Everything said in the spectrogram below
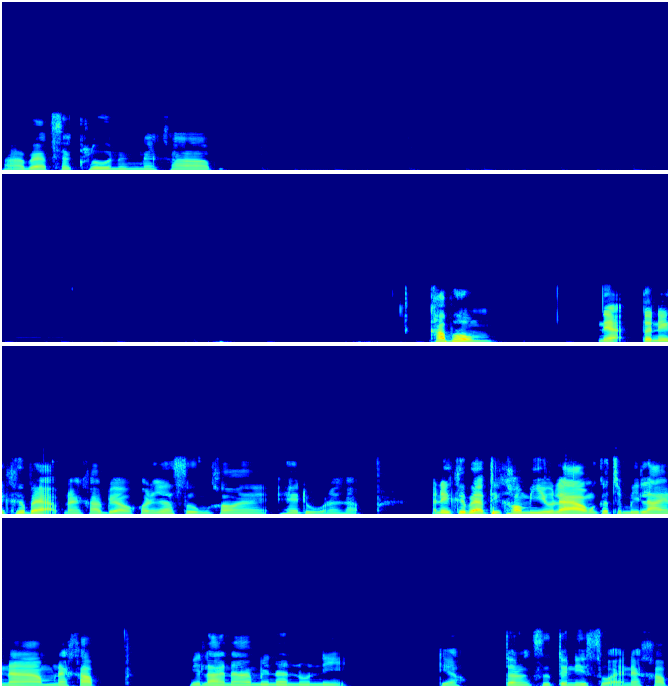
หาแบบสักครู่หนึ่งนะครับ ครับผม เนี่ยตัวนี้คือแบบนะครับ เดี๋ยวขออนุญาตซูมเข้าให้ให้ดูนะครับ อันนี้คือแบบที่เขามีอยู่แล้วมันก็จะมีลายน้ำนะครับ มีลายน้ำมีนั่นนู่นนี่ เดี๋ยวตัวหนังสือตัวนี้สวยนะครับ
